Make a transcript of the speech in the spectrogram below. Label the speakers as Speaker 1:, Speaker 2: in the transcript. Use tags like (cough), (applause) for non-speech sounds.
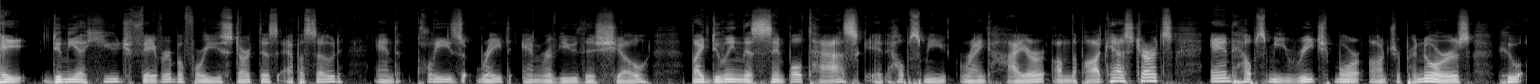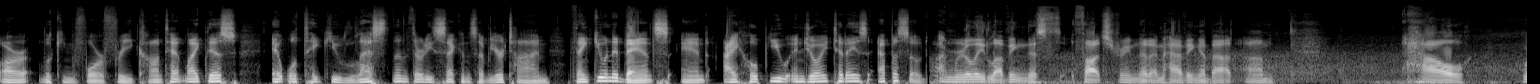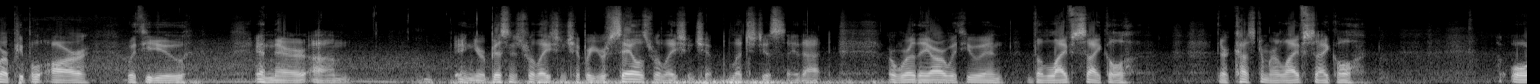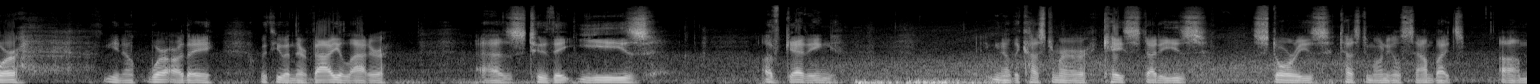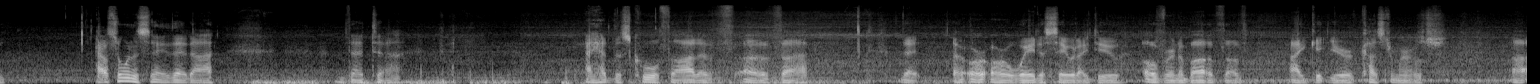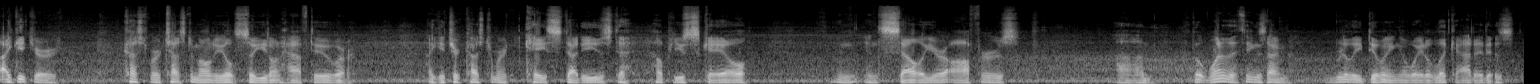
Speaker 1: Hey, do me a huge favor before you start this episode and please rate and review this show. By doing this simple task, it helps me rank higher on the podcast charts and helps me reach more entrepreneurs who are looking for free content like this. It will take you less than 30 seconds of your time. Thank you in advance, and I hope you enjoy today's episode. I'm really loving this thought stream that I'm having about um, how, where people are with you in their um, in your business relationship or your sales relationship, let's just say that, or where they are with you in the life cycle, their customer life cycle, or, you know, where are they with you in their value ladder as to the ease of getting, you know, the customer case studies, stories, testimonials, sound bites. Um, I also want to say that. Uh, that uh, I had this cool thought of of uh, that or, or a way to say what I do over and above of I get your customers uh, I get your customer testimonials so you don't have to or I get your customer case studies to help you scale and, and sell your offers um, but one of the things I'm really doing a way to look at it is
